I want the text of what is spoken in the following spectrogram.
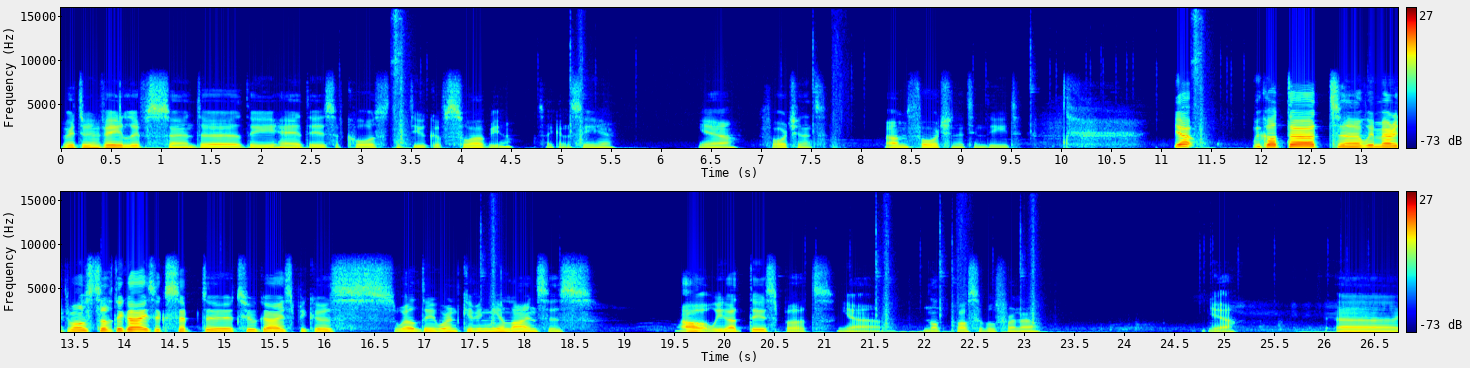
We're doing bailiffs, and uh, the head is, of course, the Duke of Swabia, as I can see here. Yeah, fortunate. Unfortunate indeed. Yep, we got that. Uh, we married most of the guys except uh, two guys because, well, they weren't giving me alliances. Oh, we got this, but yeah, not possible for now. Yeah. Uh,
